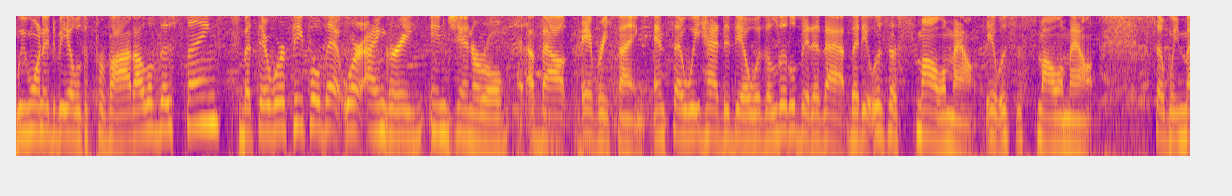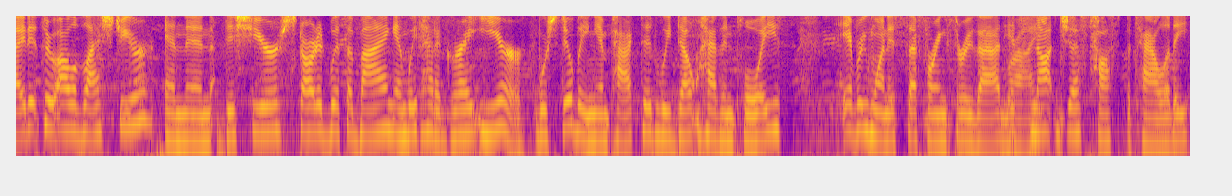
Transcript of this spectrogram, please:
we wanted to be able to provide all of those things. But there were people that were angry in general about everything. And so we had to deal with a little bit of that, but it was a small amount. It was a small amount. So we made it through all of last year and then this year started with a bang and we've had a great year. We're still being being impacted. We don't have employees. Everyone is suffering through that. Right. It's not just hospitality,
